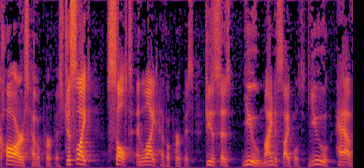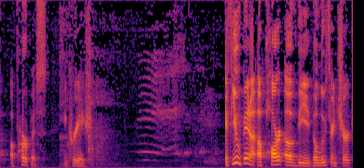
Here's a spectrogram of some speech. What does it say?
cars have a purpose, just like salt and light have a purpose, Jesus says, You, my disciples, you have a purpose in creation. If you've been a, a part of the, the Lutheran Church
